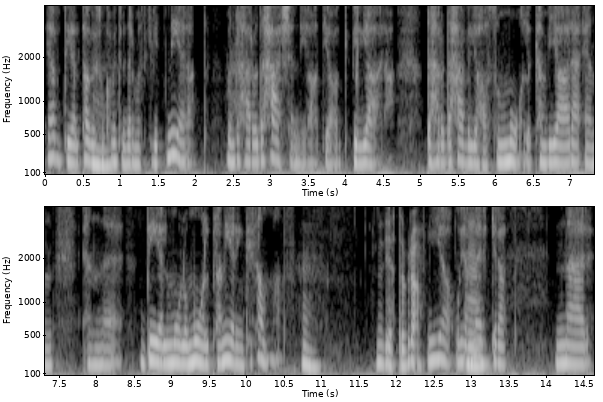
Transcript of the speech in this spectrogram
Jag har haft deltagare som kommit mig där de har skrivit ner att men det här och det här känner jag att jag vill göra. Det här och det här vill jag ha som mål. Kan vi göra en, en eh, delmål och målplanering tillsammans? Mm. Jättebra. Ja, och jag Mm. märker att när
